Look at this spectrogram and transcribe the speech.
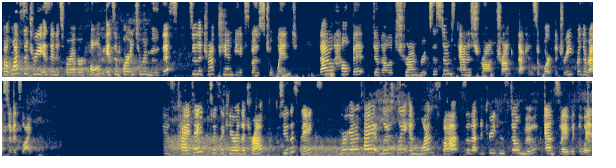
but once the tree is in its forever home, it's important to remove this so the trunk can be exposed to wind That'll help it develop strong root systems and a strong trunk that can support the tree for the rest of its life. Tie tape to secure the trunk to the stakes. We're going to tie it loosely in one spot so that the tree can still move and sway with the wind.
